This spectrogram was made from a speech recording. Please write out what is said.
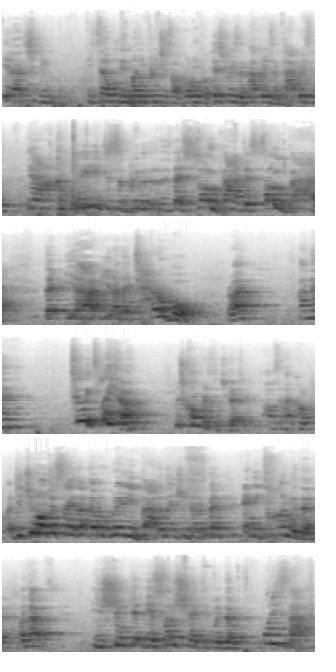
you know, it should be. You said all these money preachers are wrong for this reason, that reason, that reason. Yeah, I completely disagree with it. They're so bad. They're so bad. That yeah, you know, they're terrible, right? And then two weeks later, which conference did you go to? I was at that conference. But did you not just say that they were really bad and that you should never spend any time with them and that you shouldn't get be associated with them? What is that?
